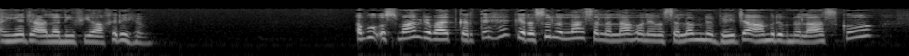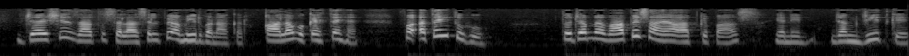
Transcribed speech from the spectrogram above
ان يجعلني في آخرهم. ابو عثمان روایت کرتے ہیں کہ رسول اللہ صلی اللہ علیہ وسلم نے بھیجا عمر ابن الاس کو جیش ذات سلاسل پہ امیر بنا کر۔ قالا وہ کہتے ہیں فعطی تو جب میں واپس آیا آپ کے پاس یعنی جنگ جیت کے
